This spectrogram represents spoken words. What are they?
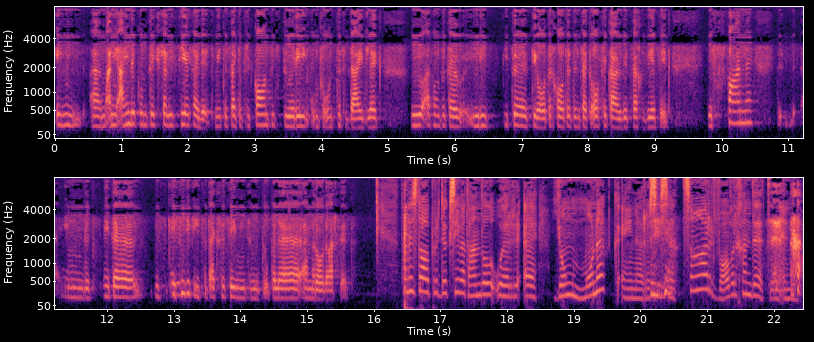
en um, aan die einde kontekstualiseer hy dit met 'n Suid-Afrikaanse storie om vir ons te verduidelik hoe as ons dit nou hierdie tipe teater gehad het in Suid-Afrika hoe dit sou gewees het. Dis van en dit is 'n dis definitief iets wat ek sou sê mense moet op hulle um, radar sit. Dan is daar 'n produksie wat handel oor 'n jong monnik en 'n Russiese ja. tsaar. Waaroor gaan dit en, en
